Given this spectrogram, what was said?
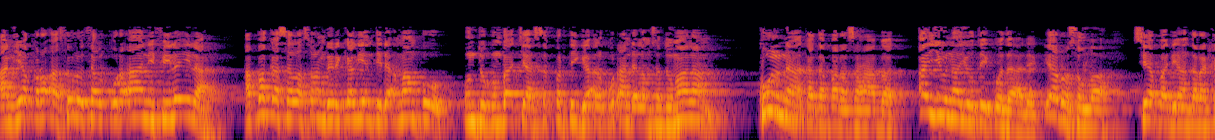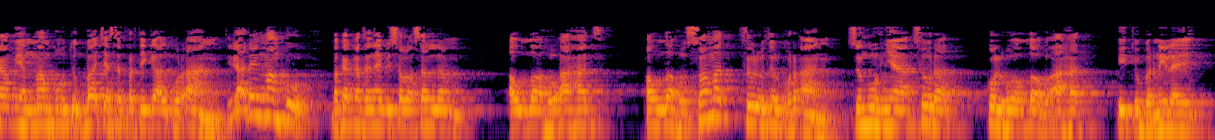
an yaqra'a thulutsal Qur'ani fi lailah." Apakah salah seorang dari kalian tidak mampu untuk membaca sepertiga Al-Quran dalam satu malam? Kulna kata para sahabat, ayuna yutiku dzalik? Ya Rasulullah, siapa di antara kami yang mampu untuk baca sepertiga Al-Qur'an? Tidak ada yang mampu. Maka kata Nabi sallallahu alaihi wasallam, Allahu Ahad, Allahu Samad, thuluthul Qur'an. Sungguhnya surat Qul huwallahu ahad itu bernilai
